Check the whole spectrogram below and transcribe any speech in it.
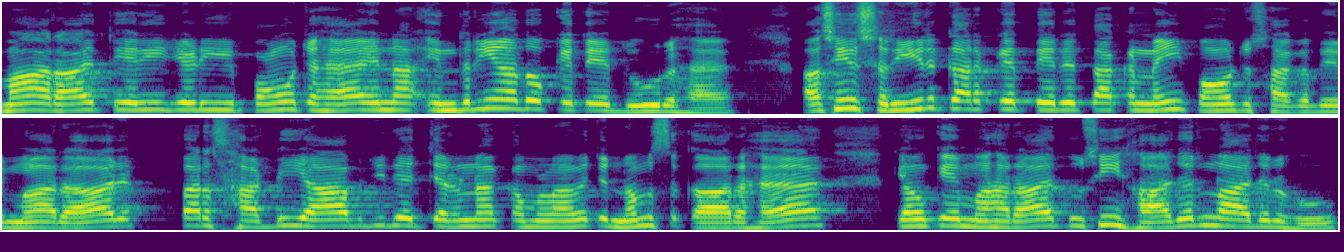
ਮਹਾਰਾਜ ਤੇਰੀ ਜਿਹੜੀ ਪਹੁੰਚ ਹੈ, ਇਹਨਾਂ ਇੰਦਰੀਆਂ ਤੋਂ ਕਿਤੇ ਦੂਰ ਹੈ। ਅਸੀਂ ਸਰੀਰ ਕਰਕੇ ਤੇਰੇ ਤੱਕ ਨਹੀਂ ਪਹੁੰਚ ਸਕਦੇ ਮਹਾਰਾਜ। ਪਰ ਸਾਡੀ ਆਪ ਜੀ ਦੇ ਚਰਨਾਂ ਕਮਲਾਂ ਵਿੱਚ ਨਮਸਕਾਰ ਹੈ, ਕਿਉਂਕਿ ਮਹਾਰਾਜ ਤੁਸੀਂ ਹਾਜ਼ਰ ਨਾਜ਼ਰ ਹੋ।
